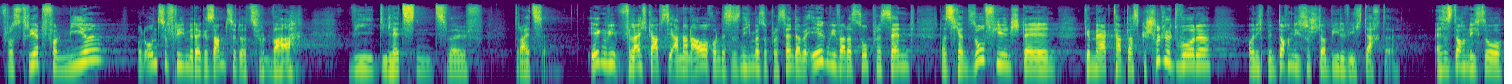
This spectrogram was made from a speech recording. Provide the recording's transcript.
frustriert von mir und unzufrieden mit der Gesamtsituation war, wie die letzten zwölf, dreizehn. Irgendwie, vielleicht gab es die anderen auch und es ist nicht mehr so präsent, aber irgendwie war das so präsent, dass ich an so vielen Stellen gemerkt habe, dass geschüttelt wurde und ich bin doch nicht so stabil, wie ich dachte. Es ist doch nicht so,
